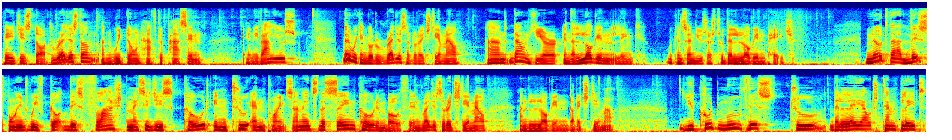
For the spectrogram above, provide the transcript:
pages.register, and we don't have to pass in any values. Then we can go to register.html and down here in the login link, we can send users to the login page. Note that at this point we've got this flashed messages code in two endpoints and it's the same code in both, in register.html and login.html. You could move this to the layout template,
